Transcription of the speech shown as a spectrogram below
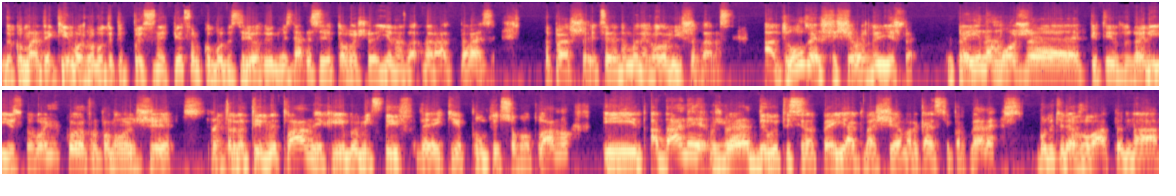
документ, який може бути підписаний в підсумку, буде серйозно відрізнятися від того, що є на наразі. наразі. Це перше, і це я думаю, найголовніше зараз. А друге, що ще важливіше, Україна може піти взагалі іншою логікою, пропонуючи альтернативний план, який би містив деякі пункти цього плану, і а далі вже дивитися на те, як наші американські партнери будуть реагувати на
